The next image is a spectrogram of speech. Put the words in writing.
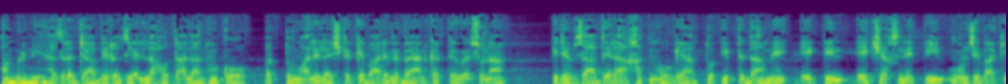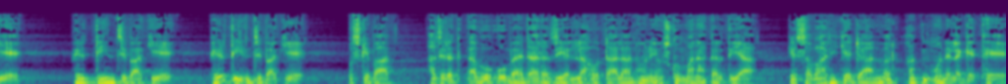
عمر نے حضرت جابر رضی اللہ تعالیٰ عنہ کو پتوں والے لشکر کے بارے میں بیان کرتے ہوئے سنا کہ جب زادرہ ختم ہو گیا تو ابتدا میں ایک دن ایک شخص نے تین اون ذبح کیے، پھر تین ذبح کیے، پھر تین ذبح کیے۔ اس کے بعد حضرت ابو عبیدہ رضی اللہ تعالیٰ عنہ نے اس کو منع کر دیا کہ سواری کے جانور ختم ہونے لگے تھے۔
